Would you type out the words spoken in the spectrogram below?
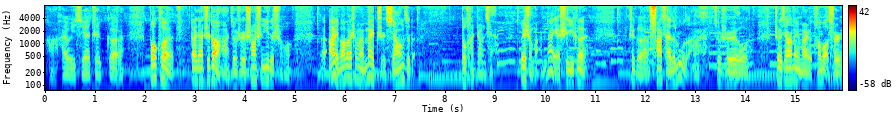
啊，还有一些这个，包括大家知道哈，就是双十一的时候，呃，阿里巴巴上面卖纸箱子的都很挣钱，为什么？那也是一个这个发财的路子哈，就是我浙江那边有淘宝村儿，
